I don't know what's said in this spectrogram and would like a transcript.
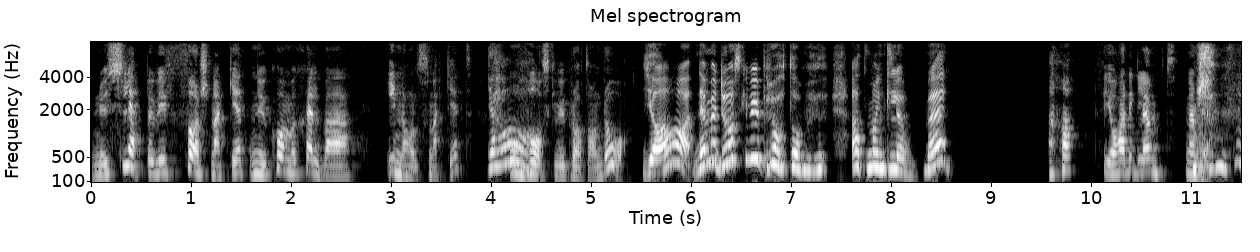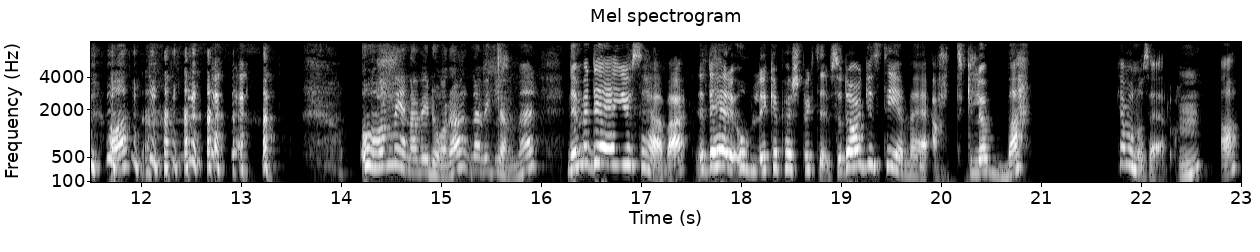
nu släpper vi försnacket, nu kommer själva innehållssnacket. Jaha. Och vad ska vi prata om då? Ja, nej men då ska vi prata om att man glömmer. Ja, för jag hade glömt nämligen. Ja. och vad menar vi då, då när vi glömmer? Nej men det är ju så här va. Det här är olika perspektiv. Så dagens tema är att glömma. Kan man nog säga då. Mm. Ja.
